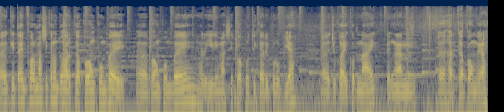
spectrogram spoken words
Kita informasikan untuk harga bawang bombay. Bawang bombay hari ini masih Rp23.000 eh, juga ikut naik dengan harga bawang merah.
